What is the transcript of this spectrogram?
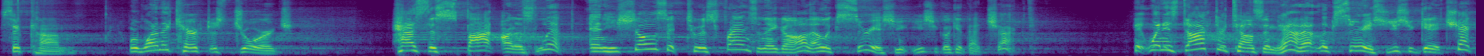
sitcom where one of the characters, George, has this spot on his lip and he shows it to his friends and they go, Oh, that looks serious. You, you should go get that checked. When his doctor tells him, Yeah, that looks serious, you should get it checked,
